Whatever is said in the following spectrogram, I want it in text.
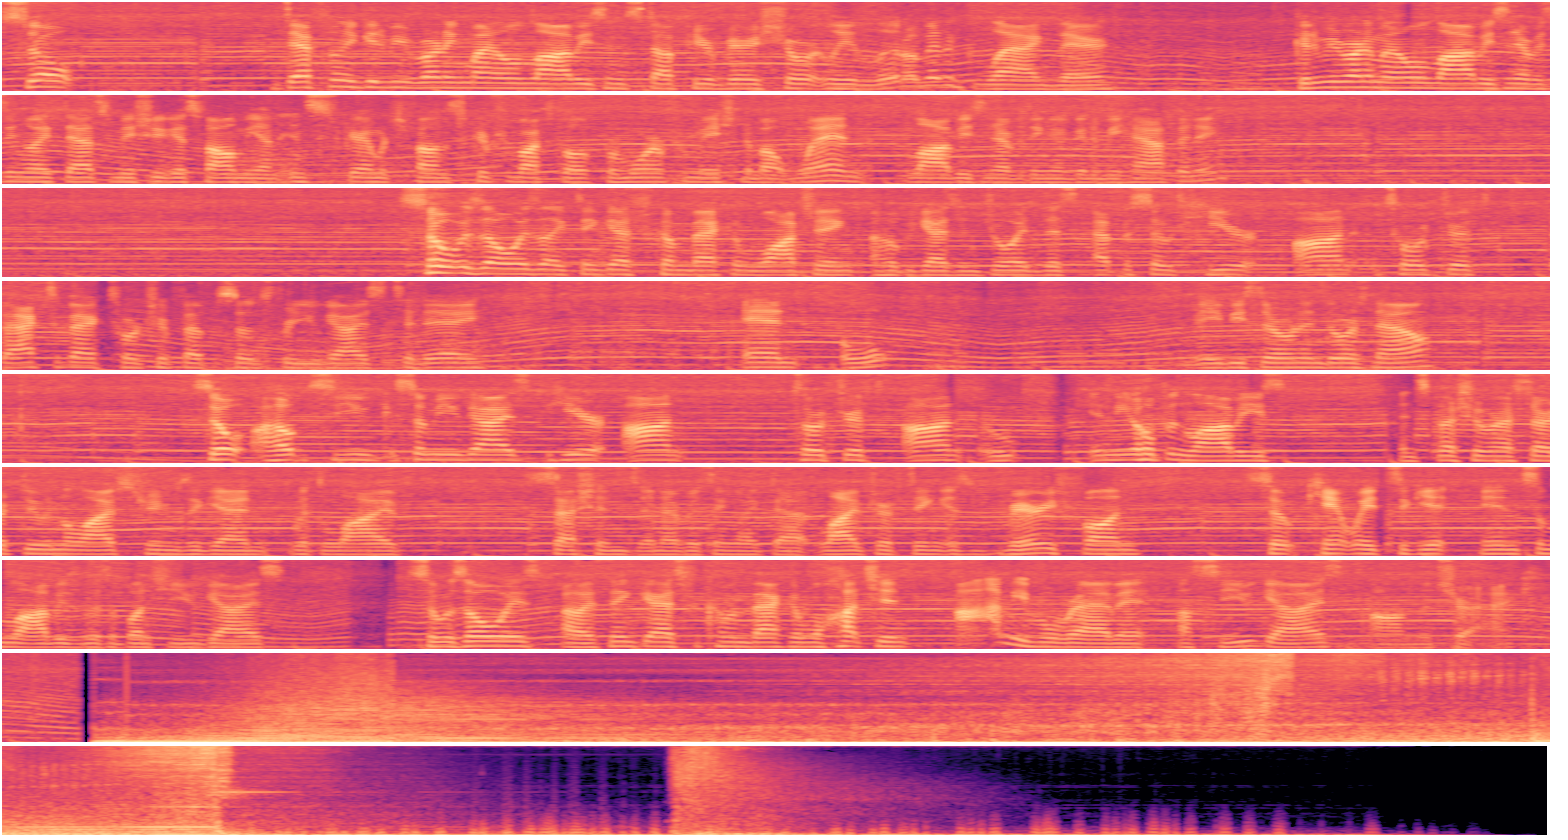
So, definitely going to be running my own lobbies and stuff here very shortly. A little bit of lag there. Going to be running my own lobbies and everything like that, so make sure you guys follow me on Instagram, which you found in the description box below for more information about when lobbies and everything are going to be happening. So as always, I'd like thank you guys for coming back and watching. I hope you guys enjoyed this episode here on Torque Drift. Back-to-back -back Torque Drift episodes for you guys today. And, oh, maybe thrown indoors now. So I hope to see you, some of you guys here on Torque Drift on ooh, in the open lobbies, and especially when I start doing the live streams again with live sessions and everything like that. Live drifting is very fun, so can't wait to get in some lobbies with a bunch of you guys. So as always, I thank you guys for coming back and watching. I'm Evil Rabbit. I'll see you guys on the track.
